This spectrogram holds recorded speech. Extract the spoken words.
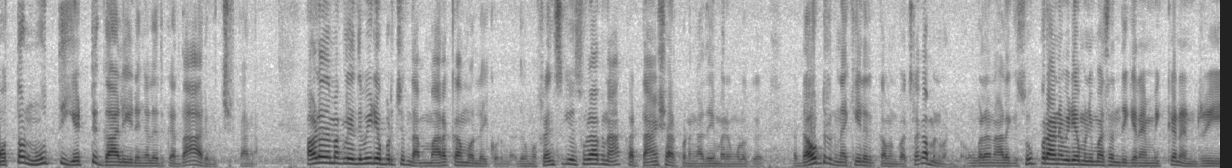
மொத்தம் நூற்றி எட்டு காலி இடங்கள் இருக்கிறதா அறிவிச்சிருக்காங்க. அவ்வளோதான் மக்கள் இந்த வீடியோ பிடிச்சிருந்தா மறக்காம ஒரு லைக் கொடுங்க. அது உங்கள் ஃப்ரெண்ட்ஸ்க்கு யூஸ்ஃபுல்லாகனா கட்டாயம் ஷேர் பண்ணுங்கள் அதே மாதிரி உங்களுக்கு டவுட் இருக்குன்னா கீழே கமெண்ட் பாக்ஸில் கமெண்ட் பண்ணுங்கள் உங்களை நாளைக்கு சூப்பரான வீடியோ மூலிமா சந்திக்கிறேன். மிக்க நன்றி.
